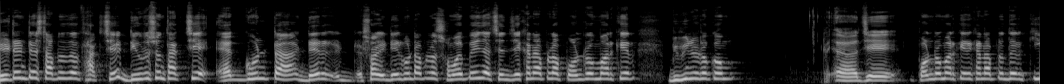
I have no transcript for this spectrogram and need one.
রিটেন টেস্ট আপনাদের থাকছে, ডিউরেশন থাকছে এক ঘণ্টা, দেড়, সরি, দেড় ঘণ্টা আপনারা সময় পেয়ে যাচ্ছেন, যেখানে আপনারা পনেরো মার্কের বিভিন্ন রকম যে পনেরো মার্কের এখানে আপনাদের কি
